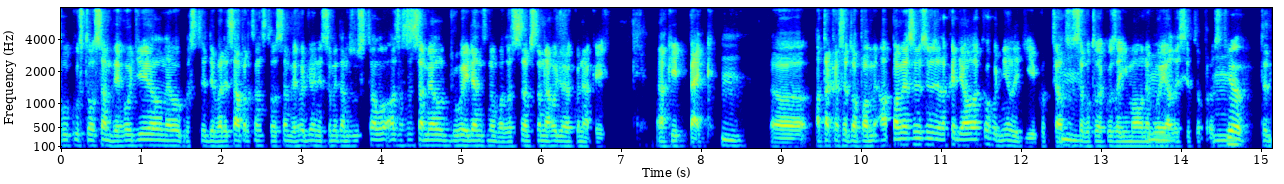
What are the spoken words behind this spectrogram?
půlku z toho jsem vyhodil, nebo prostě 90% z toho jsem vyhodil, něco mi tam zůstalo a zase jsem měl druhý den znovu, zase jsem se tam nahodil jako nějaký, nějaký pack. Hmm. Uh, a také se to pamě, a pamě si myslím, že také dělal jako hodně lidí, jako třeba co hmm. se o to jako zajímalo, nebo mm. jeli si to prostě. Mm. To, to,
